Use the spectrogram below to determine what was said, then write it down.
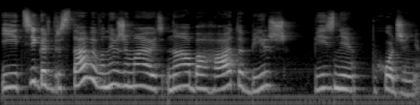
І ці гальдристави вони вже мають набагато більш пізнє походження.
